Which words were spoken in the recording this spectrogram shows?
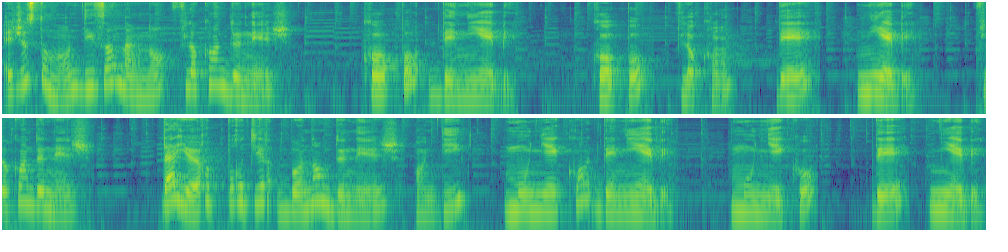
Et justement, disons maintenant flocon de neige. Copo de nieve. Copo, flocon, de nieve flocon de neige. D'ailleurs, pour dire bonhomme de neige, on dit muñeco de nieve. Muñeco de nieve.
